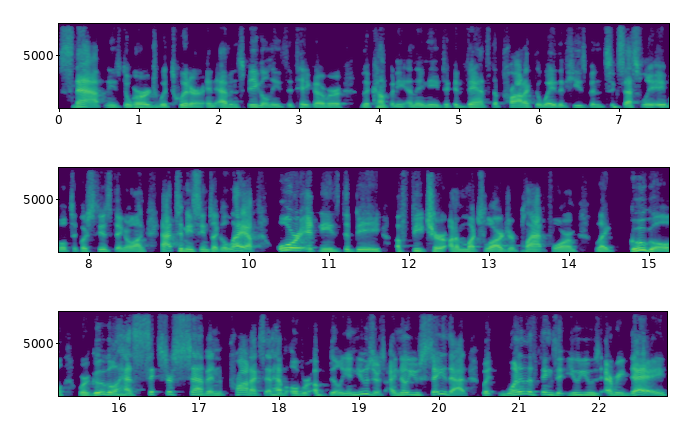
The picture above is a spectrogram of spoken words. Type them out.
Snap needs to merge with Twitter, and Evan Spiegel needs to take over the company, and they need to advance the product the way that he's been successfully able to push his thing along. That to me seems like a layup, or it needs to be a feature on a much larger platform like Google, where Google has six or seven products that have over a billion users. I know you say that, but one of the things that you use every day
